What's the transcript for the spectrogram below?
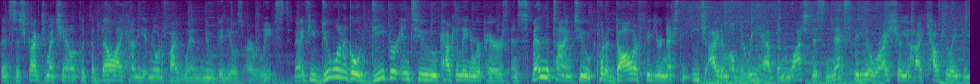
then subscribe to my channel click the bell icon to get notified when new videos are released. Now, if you do wanna go deeper into calculating repairs and spend the time to put a dollar figure next to each item of the rehab, then watch this next video where I show you how I calculate the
